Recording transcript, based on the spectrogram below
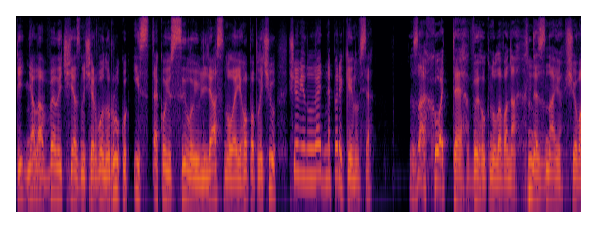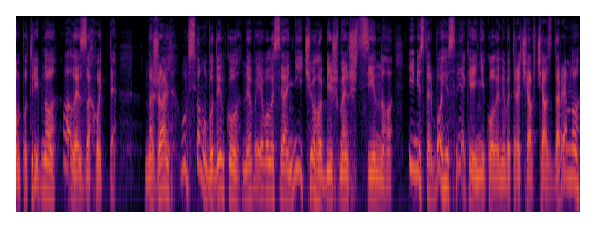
підняла величезну червону руку і з такою силою ляснула його по плечу, що він ледь не перекинувся. Заходьте. вигукнула вона. Не знаю, що вам потрібно, але заходьте. На жаль, у всьому будинку не виявилося нічого більш-менш цінного, і містер Богіс, який ніколи не витрачав час даремно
